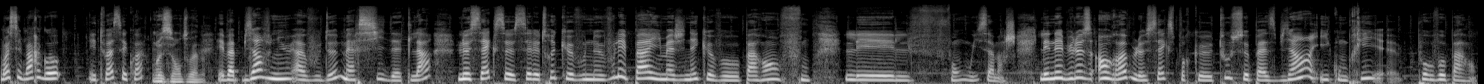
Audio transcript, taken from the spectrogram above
Moi c'est Margot. Et toi, c'est quoi? Moi, c'est Antoine. Eh bien, bienvenue à vous deux, merci d'être là. Le sexe, c'est le truc que vous ne voulez pas imaginer que vos parents font. Les font, oui, ça marche. Les nébuleuses enrobent le sexe pour que tout se passe bien, y compris euh, pour vos parents.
